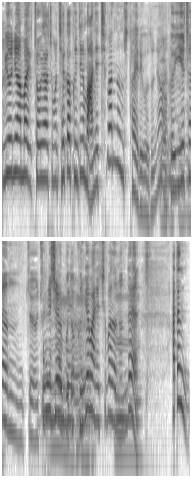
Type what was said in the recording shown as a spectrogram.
위원이 아마 저기 하지만 제가 굉장히 많이 치받는 스타일이거든요. 네, 그 이해찬 저 총리 시절부터 네, 네, 굉장히 많이 치받았는데 음. 하여튼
